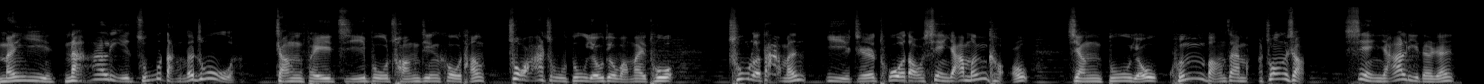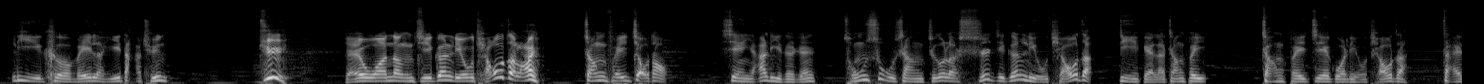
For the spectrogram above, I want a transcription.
门役哪里阻挡得住啊？张飞几步闯进后堂，抓住督邮就往外拖，出了大门，一直拖到县衙门口。将督邮捆绑在马桩上，县衙里的人立刻围了一大群。去，给我弄几根柳条子来！张飞叫道。县衙里的人从树上折了十几根柳条子，递给了张飞。张飞接过柳条子，在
